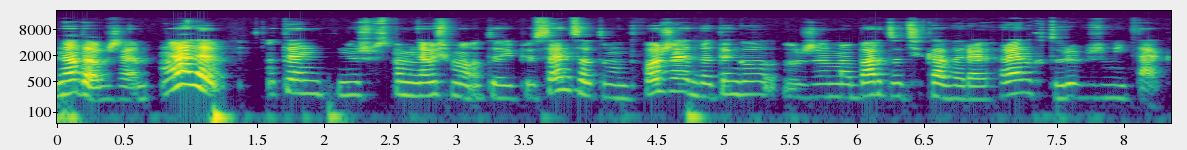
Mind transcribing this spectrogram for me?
no dobrze, ale ten, już wspominałyśmy o tej piosence, o tym utworze, dlatego, że ma bardzo ciekawy refren, który brzmi tak.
